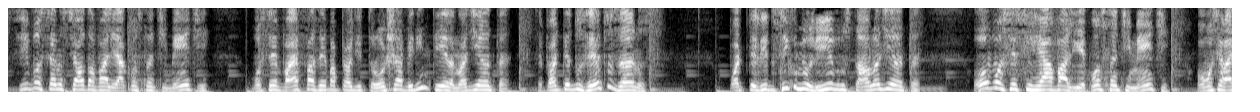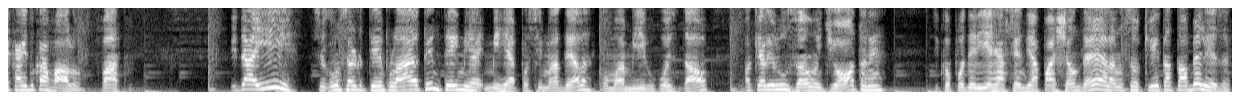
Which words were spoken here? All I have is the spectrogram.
Se você não se autoavaliar constantemente, você vai fazer papel de trouxa a vida inteira, não adianta. Você pode ter 200 anos, pode ter lido 5 mil livros tal, não adianta. Ou você se reavalia constantemente, ou você vai cair do cavalo. Fato. E daí, chegou um certo tempo lá, eu tentei me, me reaproximar dela, como amigo, coisa e tal. Aquela ilusão idiota, né? De que eu poderia reacender a paixão dela, não sei o que, tal, tal, beleza.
